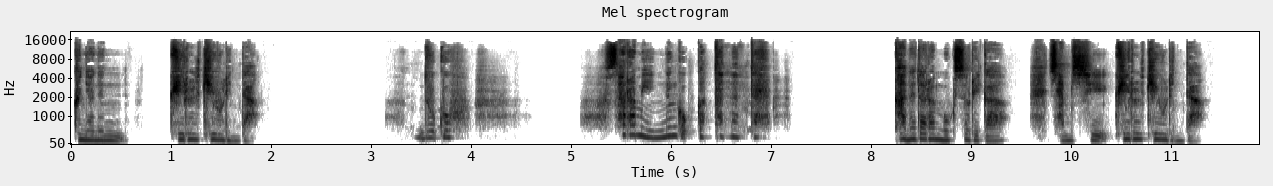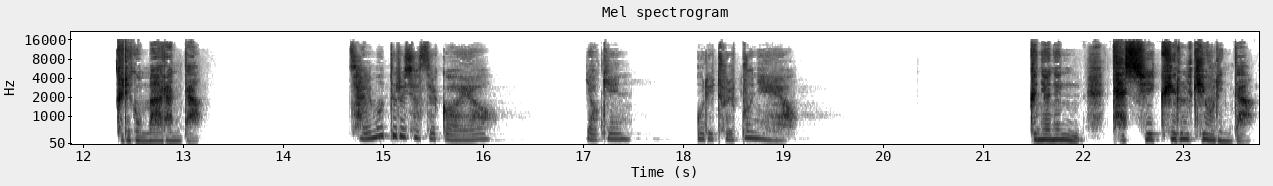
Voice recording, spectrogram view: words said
그녀는 귀를 기울인다. 누구, 사람이 있는 것 같았는데. 가느다란 목소리가 잠시 귀를 기울인다. 그리고 말한다. 잘못 들으셨을 거예요. 여긴 우리 둘뿐이에요. 그녀는 다시 귀를 기울인다.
